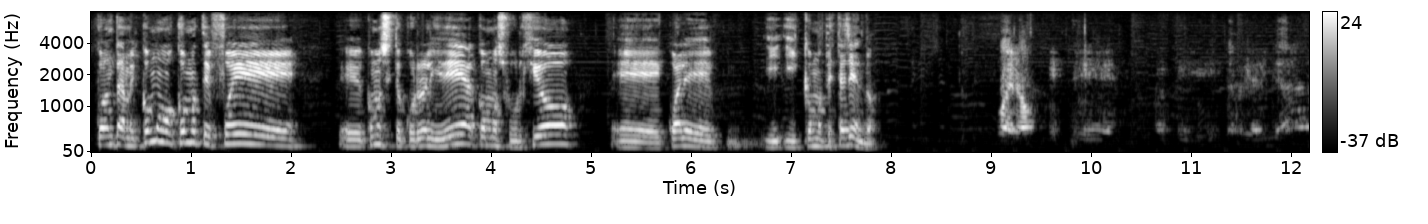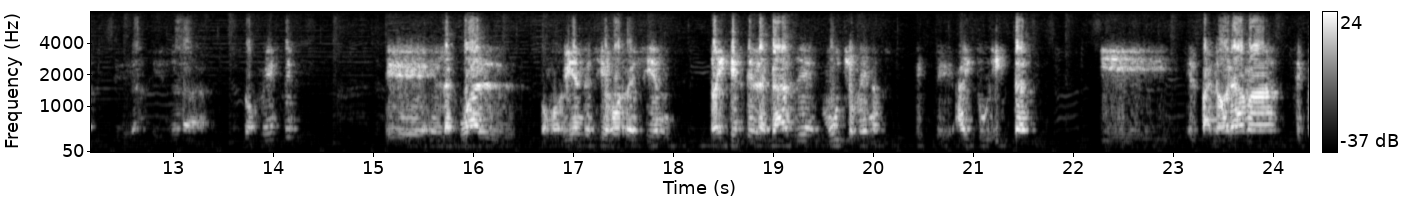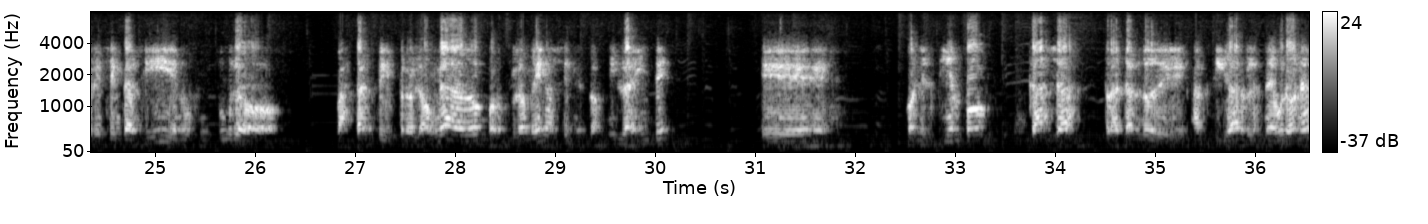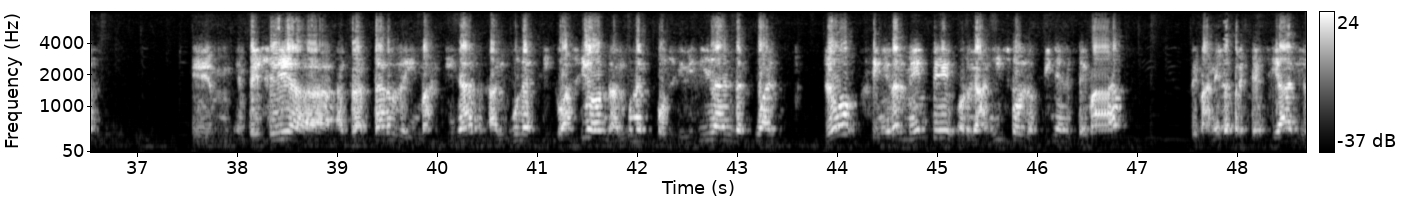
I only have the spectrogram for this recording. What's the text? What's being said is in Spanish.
Contame, ¿cómo, cómo te fue, eh, cómo se te ocurrió la idea, cómo surgió? Eh, ¿cuál es, y, cómo te está yendo? Bueno, este, esta realidad hace ya dos meses, eh, en la cual, como bien decíamos recién, no hay gente en la calle, mucho menos este, hay turistas, y el panorama se presenta así en un futuro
